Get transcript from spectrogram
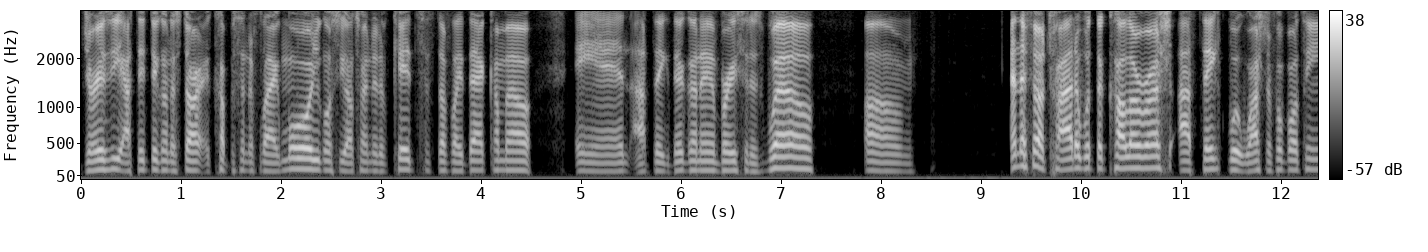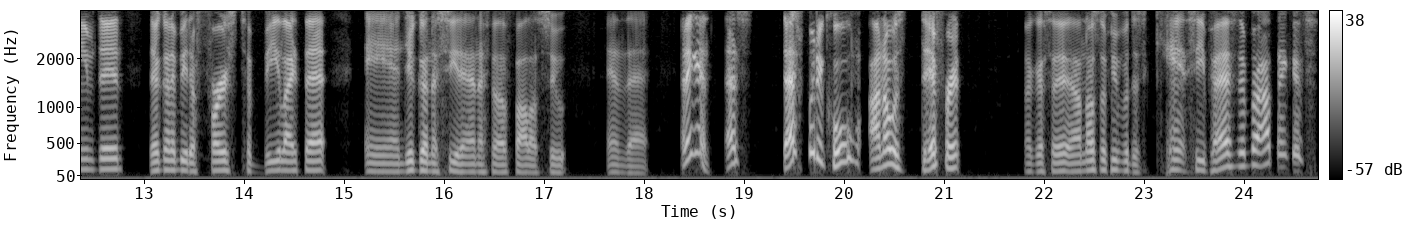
jersey. I think they're gonna start encompassing the flag more. You're gonna see alternative kits and stuff like that come out, and I think they're gonna embrace it as well. Um, NFL tried it with the color rush. I think what Washington football team did, they're gonna be the first to be like that, and you're gonna see the NFL follow suit in that. And again, that's that's pretty cool. I know it's different. Like I said, I know some people just can't see past it, but I think it's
